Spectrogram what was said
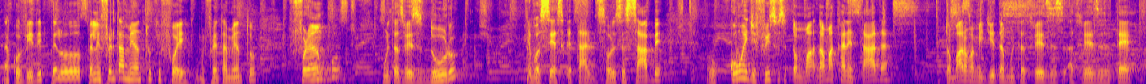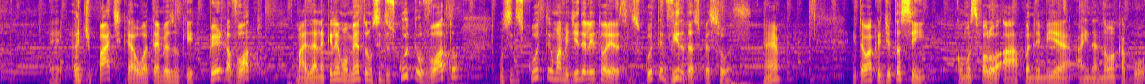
da Covid pelo, pelo enfrentamento que foi. Um enfrentamento franco, muitas vezes duro. E você, secretário de saúde, você sabe o quão é difícil você tomar, dar uma canetada, tomar uma medida muitas vezes, às vezes até é, antipática ou até mesmo que perca voto, mas naquele momento não se discute o voto, não se discute uma medida eleitoreira, se discute a vida das pessoas, né? Então eu acredito assim, como você falou, a pandemia ainda não acabou,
